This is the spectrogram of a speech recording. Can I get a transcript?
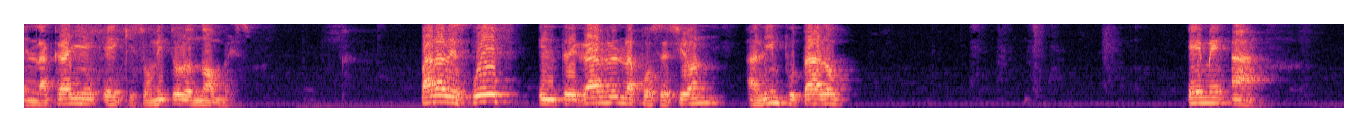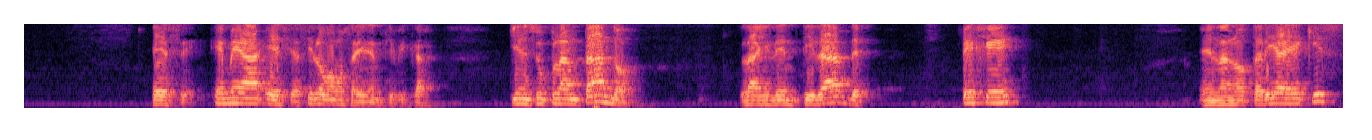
en la calle X, omito los nombres, para después entregarle la posesión al imputado MA. S, MAS, así lo vamos a identificar, quien suplantando la identidad de PG en la notaría X,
